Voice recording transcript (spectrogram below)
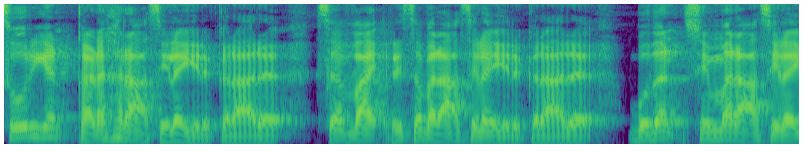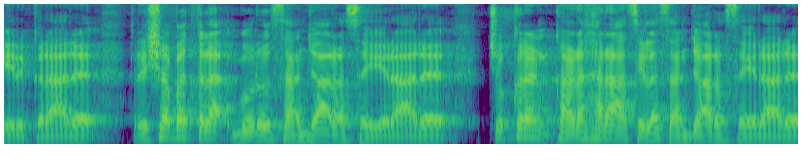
சூரியன் கடகராசியில் இருக்கிறாரு. செவ்வாய் ரிஷபராசியில் இருக்கிறாரு. புதன் சிம்ம ராசியில் இருக்கிறாரு. ரிஷபத்தில் குரு சஞ்சாரம் செய்கிறாரு. சுக்கரன் கடகராசியில் சஞ்சாரம் செய்கிறாரு.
